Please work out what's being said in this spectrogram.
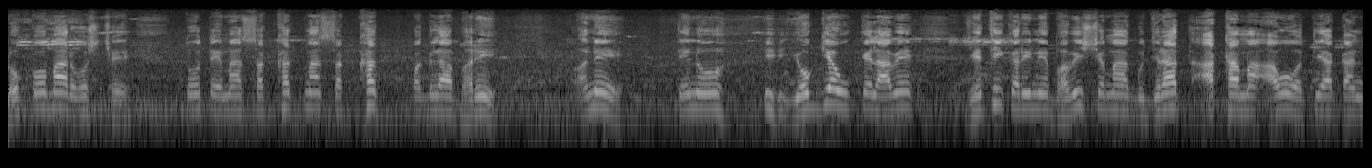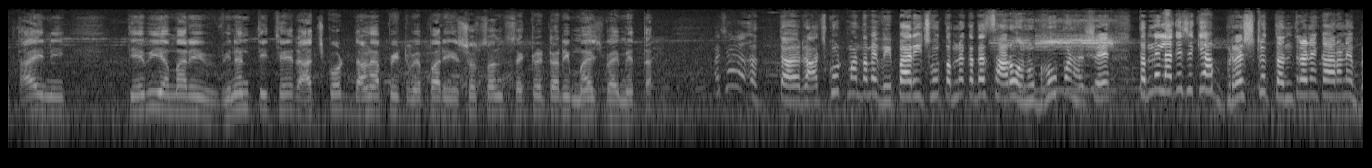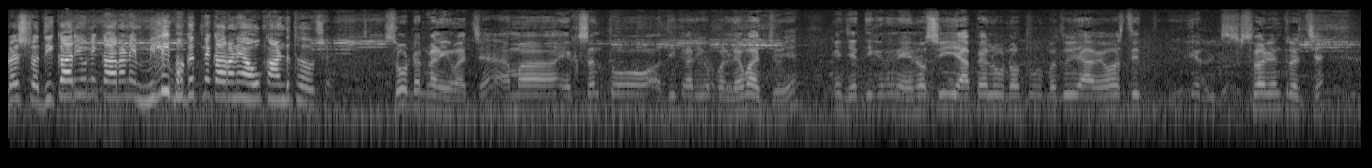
લોકોમાં રોષ છે, તો તેમાં સખતમાં સખત પગલાં ભરી અને તેનો યોગ્ય ઉકેલ આવે, જેથી કરીને ભવિષ્યમાં ગુજરાત આખામાં આવો હત્યાકાંડ થાય નહીં, તેવી અમારી વિનંતી છે રાજકોટ દાણાપીઠ વેપારી એસોસિએશન સેક્રેટરી મહેશભાઈ મહેતા. રાજકોટમાં તમે વેપારી છો, તમને કદાચ સારો અનુભવ પણ હશે. તમને લાગે છે કે આ ભ્રષ્ટ તંત્રને કારણે ભ્રષ્ટ અધિકારીઓને કારણે મિલી ભગતને કારણે આવો કાંડ થયો છે? સો ટકાની વાત છે. આમાં એક્શન તો અધિકારીઓ પર લેવા જ જોઈએ કે જેથી કરીને એનઓસી આપેલું નહોતું. બધું આ વ્યવસ્થિત એક ષડયંત્ર જ છે.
